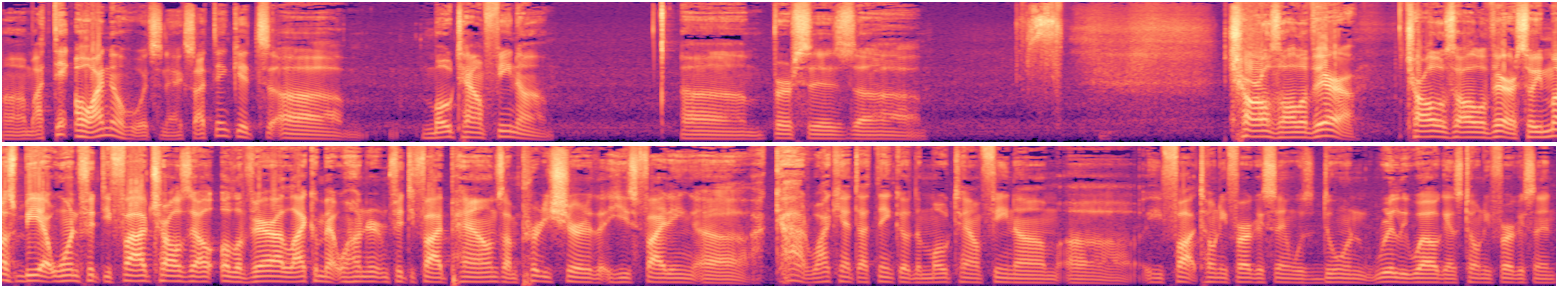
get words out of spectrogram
Um, I think. Oh, I know who it's next. I think it's um, Motown Phenom um, versus uh, Charles Oliveira. Charles Oliveira. So he must be at 155. Charles Oliveira, I like him at 155 pounds. I'm pretty sure that he's fighting. Uh, God, why can't I think of the Motown phenom? Uh, he fought Tony Ferguson, was doing really well against Tony Ferguson.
